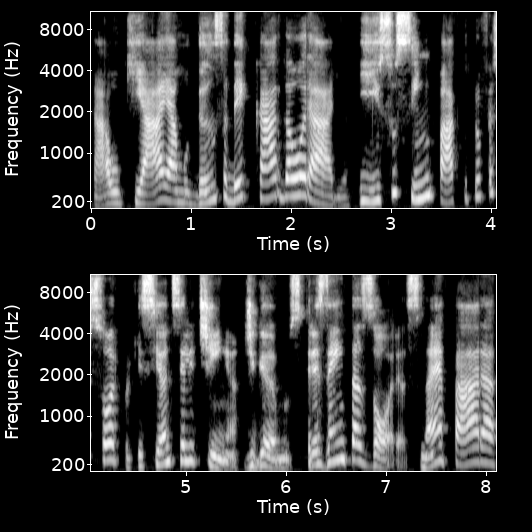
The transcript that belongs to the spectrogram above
Tá? O que há é a mudança de carga horária. E isso sim impacta o professor, porque se antes ele tinha, digamos, 300 horas né, para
